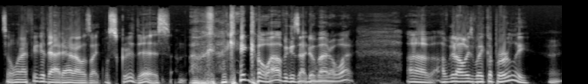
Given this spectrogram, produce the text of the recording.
So when I figured that out, I was like, well, screw this. I can't go out because I, no matter what, uh, I'm going to always wake up early. Right?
